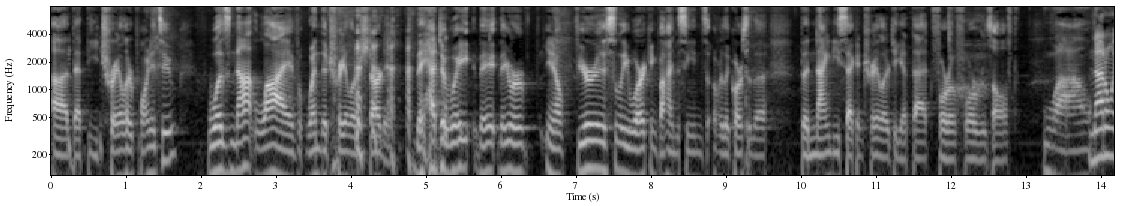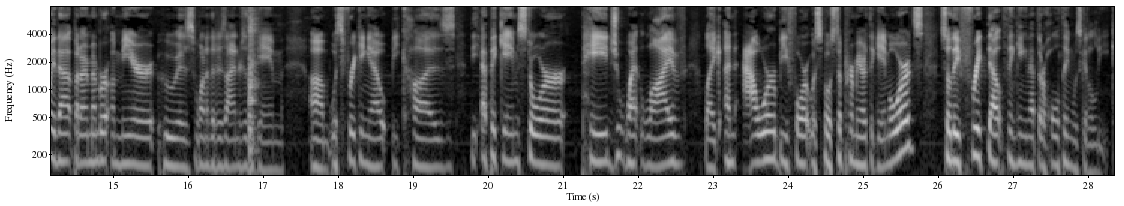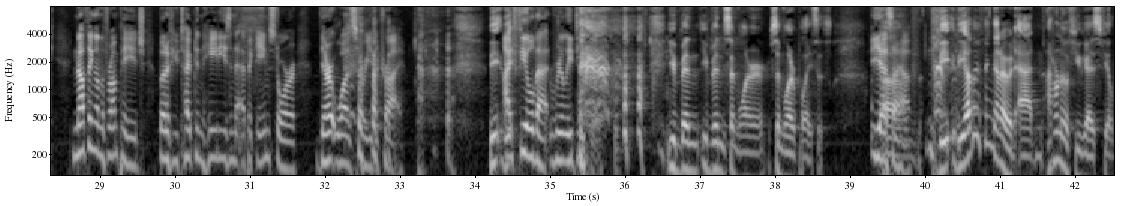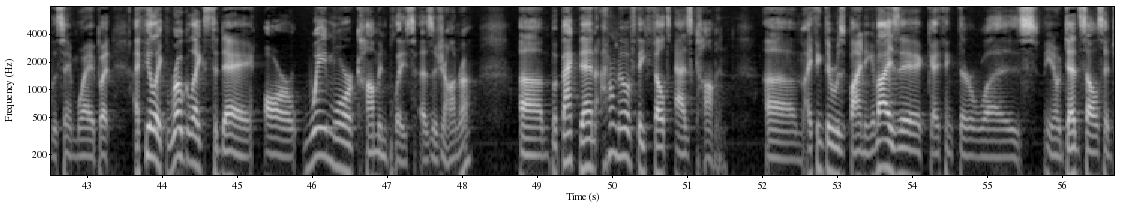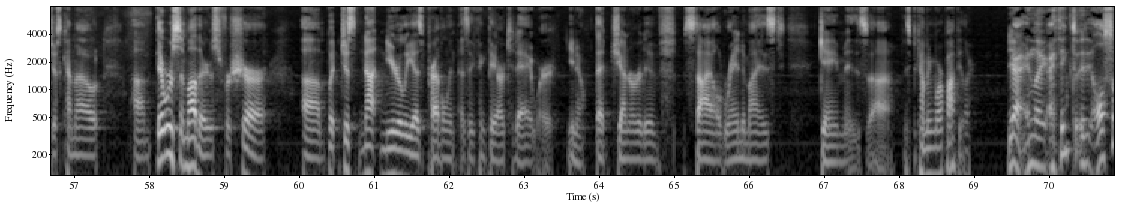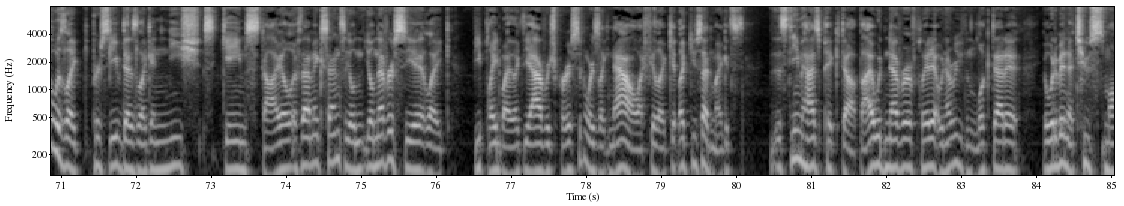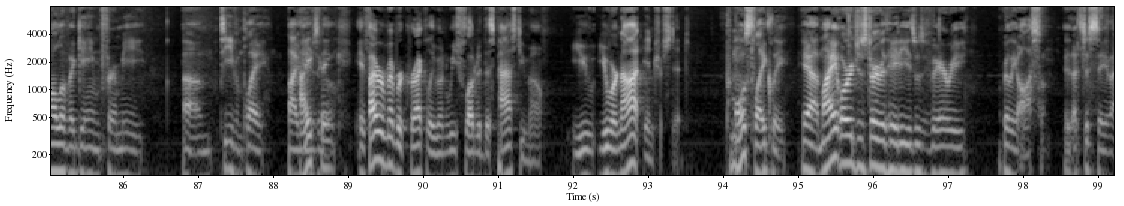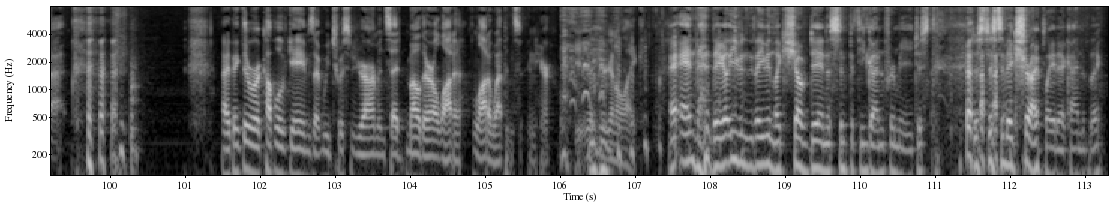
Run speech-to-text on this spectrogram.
uh, that the trailer pointed to was not live when the trailer started. they had to wait. They they were you know furiously working behind the scenes over the course of the the 90 second trailer to get that 404 resolved. wow. Not only that, but I remember Amir, who is one of the designers of the game, um, was freaking out because the Epic Game Store page went live like an hour before it was supposed to premiere at the Game Awards. So they freaked out thinking that their whole thing was going to leak. Nothing on the front page, but if you typed in Hades in the Epic Game Store, there it was for you to try. The, the, I feel that really deeply. you've been you've been similar similar places. Yes, I Um, have. the the other thing that I would add, and I don't know if you guys feel the same way, but I feel like roguelikes today are way more commonplace as a genre. Um, but back then, I don't know if they felt as common. Um, I think there was Binding of Isaac. I think there was, you know, Dead Cells had just come out. Um, there were some others for sure, um, but just not nearly as prevalent as I think they are today, where you know that generative style randomized game is uh, is becoming more popular. Yeah, and like I think it also was like perceived as like a niche game style, if that makes sense. You'll you'll never see it like be played by like the average person. Whereas like now, I feel like it, like you said, Mike, it's the Steam has picked up. I would never have played it. I would never even looked at it. It would have been a too small of a game for me um, to even play five I years ago. think, if I remember correctly, when we floated this past you, Mo, you you were not interested. Most likely, yeah. My origin story with Hades was very, really awesome. Let's just say that. I think there were a couple of games that we twisted your arm and said, "Mo, there are a lot of a lot of weapons in here that you're gonna like." And they even they even like shoved in a sympathy gun for me just just just to make sure I played it, kind of thing.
